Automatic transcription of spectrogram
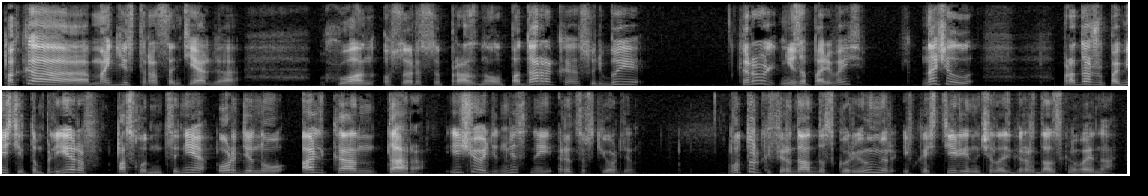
Пока магистра Сантьяго Хуан Осореса праздновал подарок судьбы, король, не запариваясь, начал продажу поместья тамплиеров по сходной цене ордену Алькантара. Еще один местный рыцарский орден. Вот только Фернандо вскоре умер, и в Кастилии началась гражданская война –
